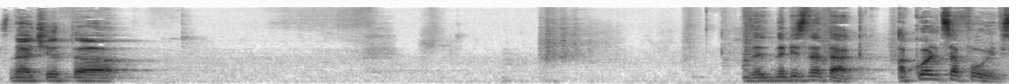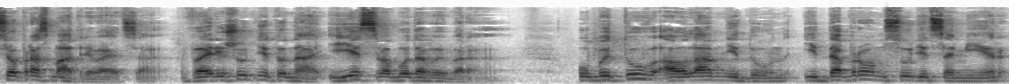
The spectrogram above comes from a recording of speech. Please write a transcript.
значит, э, написано так, а кольца фуй, все просматривается. Варешут не туна, и есть свобода выбора. Убытув аулам нидун, и добром судится мир,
